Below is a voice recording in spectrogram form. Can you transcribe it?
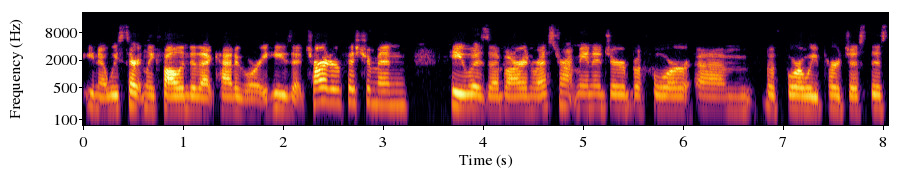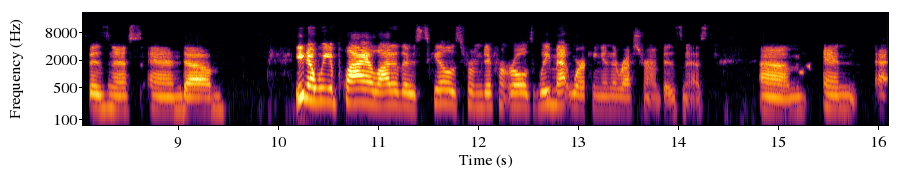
you know we certainly fall into that category. He's a charter fisherman. He was a bar and restaurant manager before um, before we purchased this business. And um, you know we apply a lot of those skills from different roles. We met working in the restaurant business um, and I-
